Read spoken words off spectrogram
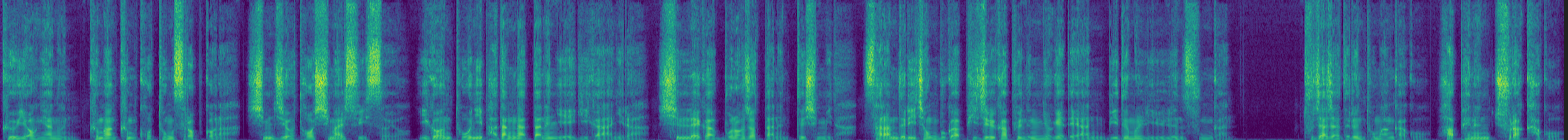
그 영향은 그만큼 고통스럽거나 심지어 더 심할 수 있어요. 이건 돈이 바닥났다는 얘기가 아니라 신뢰가 무너졌다는 뜻입니다. 사람들이 정부가 빚을 갚을 능력에 대한 믿음을 잃는 순간 투자자들은 도망가고 화폐는 추락하고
